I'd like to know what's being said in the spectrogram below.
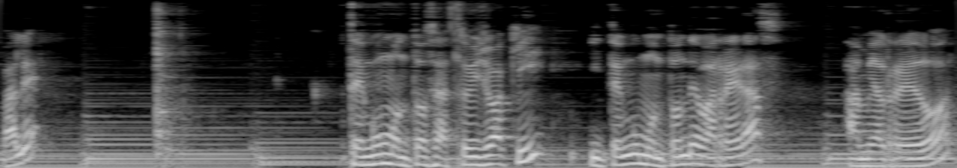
¿vale? Tengo un montón, o sea, estoy yo aquí y tengo un montón de barreras a mi alrededor.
